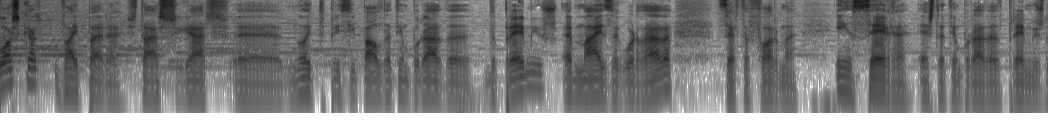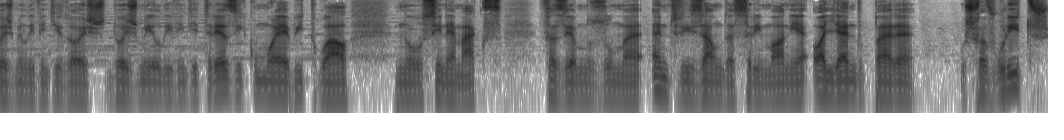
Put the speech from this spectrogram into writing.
O Oscar vai para, está a chegar a noite principal da temporada de prémios, a mais aguardada, de certa forma encerra esta temporada de prémios 2022-2023 e como é habitual no Cinemax, fazemos uma antevisão da cerimónia olhando para os favoritos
